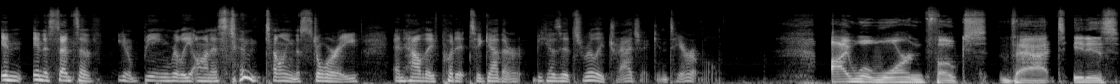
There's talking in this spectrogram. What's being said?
in in a sense of you know being really honest and telling the story and how they've put it together because it's really tragic and terrible. I will warn folks that it is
